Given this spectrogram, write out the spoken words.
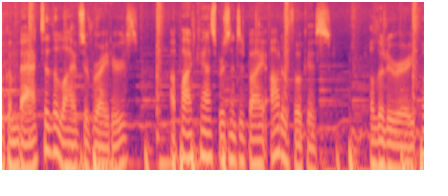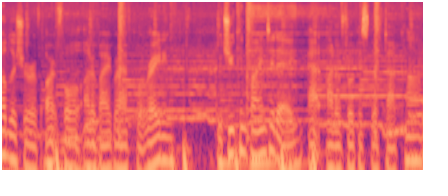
Welcome back to The Lives of Writers, a podcast presented by Autofocus, a literary publisher of artful autobiographical writing, which you can find today at autofocuslit.com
